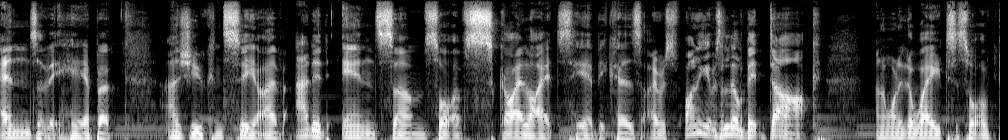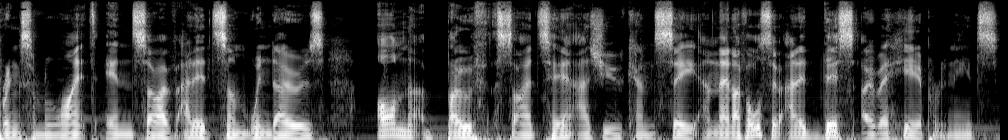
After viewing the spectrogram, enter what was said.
ends of it here but as you can see, I've added in some sort of skylights here because I was finding it was a little bit dark and I wanted a way to sort of bring some light in. So I've added some windows on both sides here, as you can see. And then I've also added this over here, probably needs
